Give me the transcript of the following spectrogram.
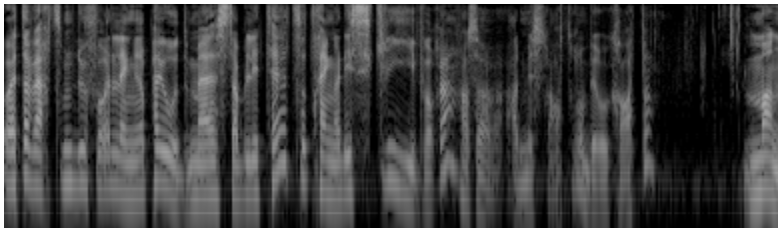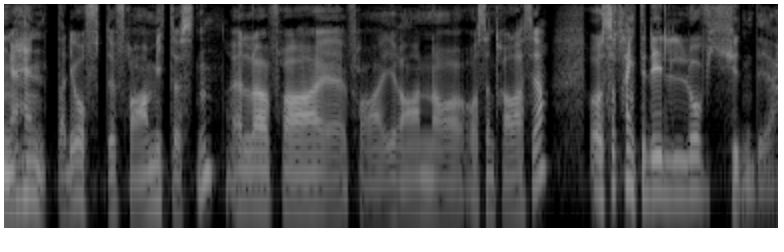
Og etter hvert som du får en lengre periode med stabilitet, så trenger de skrivere, altså administratorer og byråkrater. Mange henter de ofte fra Midtøsten, eller fra, eh, fra Iran og, og Sentral-Asia. Og så trengte de lovkyndige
